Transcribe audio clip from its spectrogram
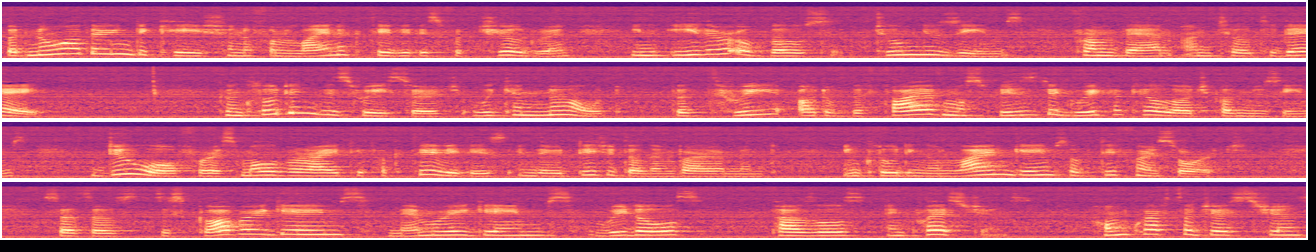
but no other indication of online activities for children in either of those two museums from then until today. Concluding this research, we can note that three out of the five most visited Greek archaeological museums do offer a small variety of activities in their digital environment, including online games of different sorts, such as discovery games, memory games, riddles, puzzles, and questions, homecraft suggestions,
